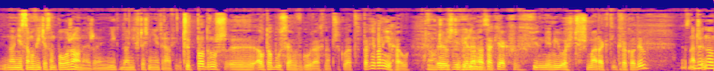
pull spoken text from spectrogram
no niesamowicie są położone, że nikt do nich wcześniej nie trafił. Czy podróż y, autobusem w górach na przykład? Pewnie Pan jechał. No, oczywiście, Y, Wygląda tak jak w filmie Miłość, Szmaragd i Krokodyl? To znaczy, no,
